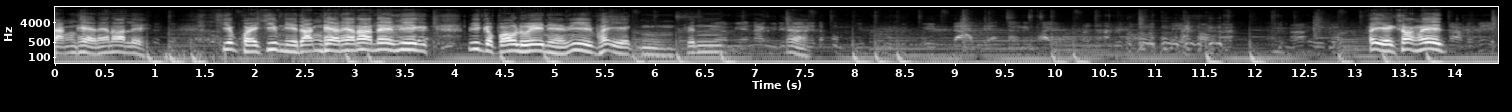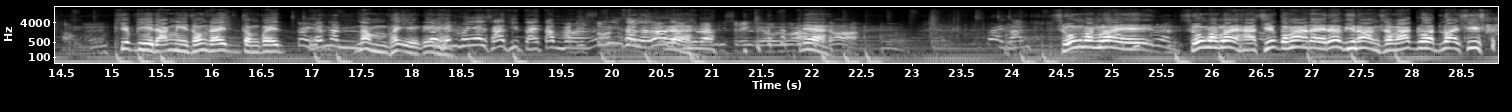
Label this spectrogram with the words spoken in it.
ดังแท้แน่นอนเลยคลิปข่อยคลิปนี่ดังแท้แน่นอนเลยมีมีกระเป๋าลุยเนี่ยมีพระเอกอืมเป็นเมียนั่งอยู่ที่บ้านเนี่ยตะปุ่มยิ้มยิ้มด้านเลยอะนั่งในไพ่อะพระเอกช่องเลยคลิปนี้ดังนี่ต้องใช้ต้องไปเจ้าเห็นนั่นนำพระเอกได้เจ้าเนี่เห็ยนไหมไอ้สาธิตตายต่ำมานี่สั่นละแล้วอย่างนี้นะ อิสราเอลว่าเนี่ยไอ้ สันสูงบางร้อยสูงบางร้อยหาสิบก็มาได้เด้อพี่น้องสมัครรวดร้อยสี่สิบ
